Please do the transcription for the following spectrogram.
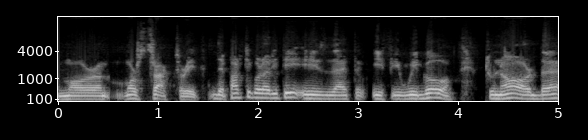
more, more structured. The particularity is that if we go to north, uh,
